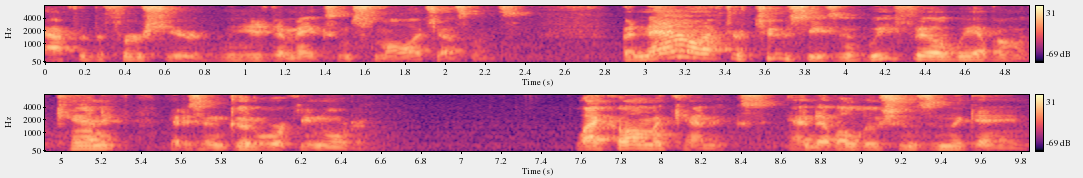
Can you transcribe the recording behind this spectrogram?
after the first year, we needed to make some small adjustments. But now, after two seasons, we feel we have a mechanic that is in good working order. Like all mechanics and evolutions in the game,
